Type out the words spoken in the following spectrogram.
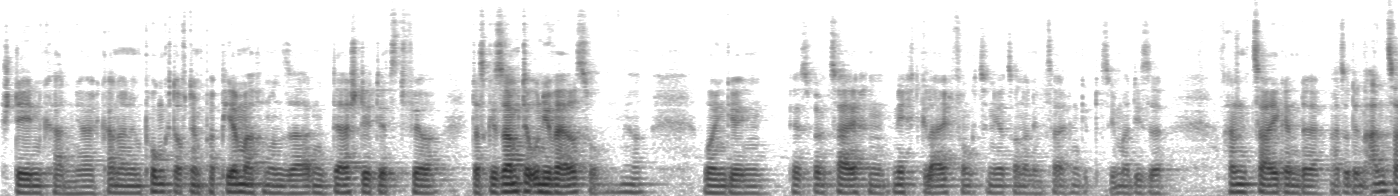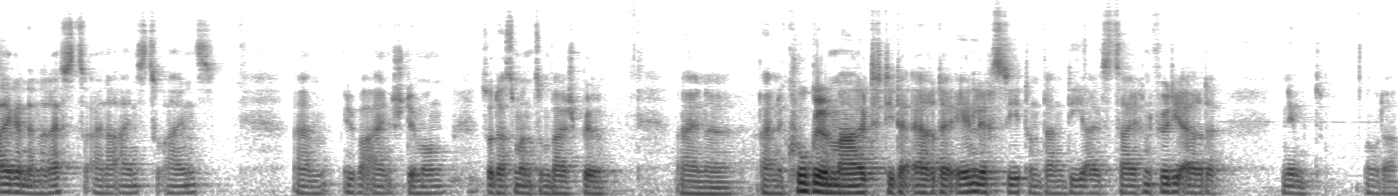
stehen kann. Ja, ich kann einen Punkt auf dem Papier machen und sagen, der steht jetzt für das gesamte Universum. Ja, wohingegen es beim Zeichen nicht gleich funktioniert, sondern im Zeichen gibt es immer diese anzeigende, also den anzeigenden Rest einer 1 zu 1 ähm, Übereinstimmung, sodass man zum Beispiel eine, eine Kugel malt, die der Erde ähnlich sieht und dann die als Zeichen für die Erde nimmt. Oder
